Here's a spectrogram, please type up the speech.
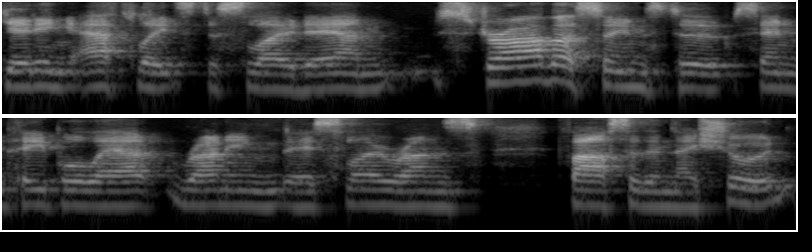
getting athletes to slow down. Strava seems to send people out running their slow runs faster than they should.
